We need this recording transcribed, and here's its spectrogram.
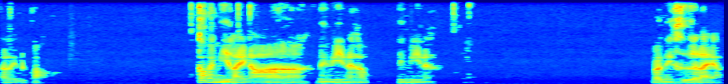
อะไรหรือเปล่า ก็ไม่มีอะไรนะ ไม่มีนะครับ ไม่มีนะแล้วนี่คืออะไรอะ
